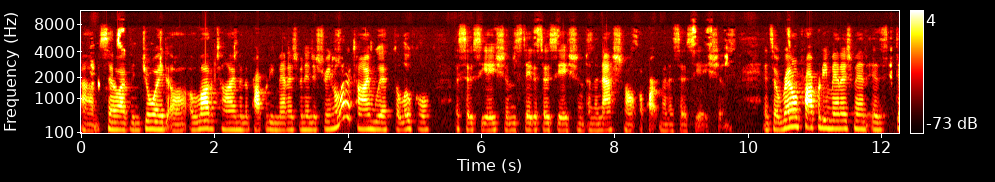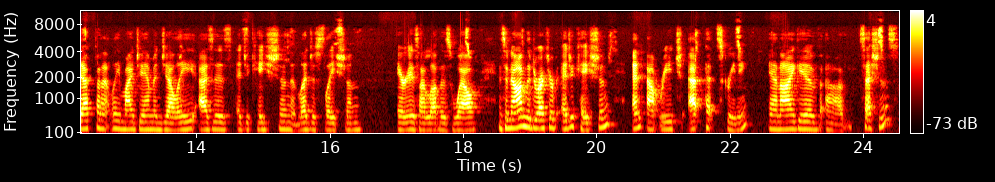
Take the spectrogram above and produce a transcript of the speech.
Um, so I've enjoyed a, a, lot of time in the property management industry and a lot of time with the local association, the state association, and the National Apartment Association. And so rental property management is definitely my jam and jelly, as is education and legislation, areas I love as well. And so now I'm the director of education and outreach at Pet Screening and I give uh, sessions.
